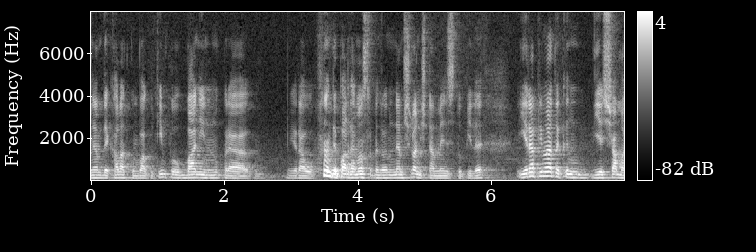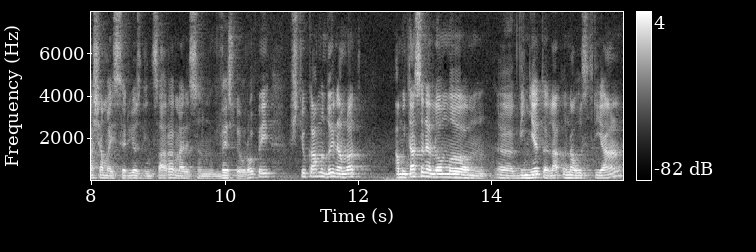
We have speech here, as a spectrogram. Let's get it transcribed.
Ne-am decalat cumva cu timpul, banii nu prea erau de partea noastră pentru că ne-am și luat niște amenzi stupide. Era prima dată când ieșeam așa mai serios din țară, mai ales în vestul Europei. Știu că amândoi ne-am luat, am uitat să ne luăm uh, uh, vinietă la, în Austria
